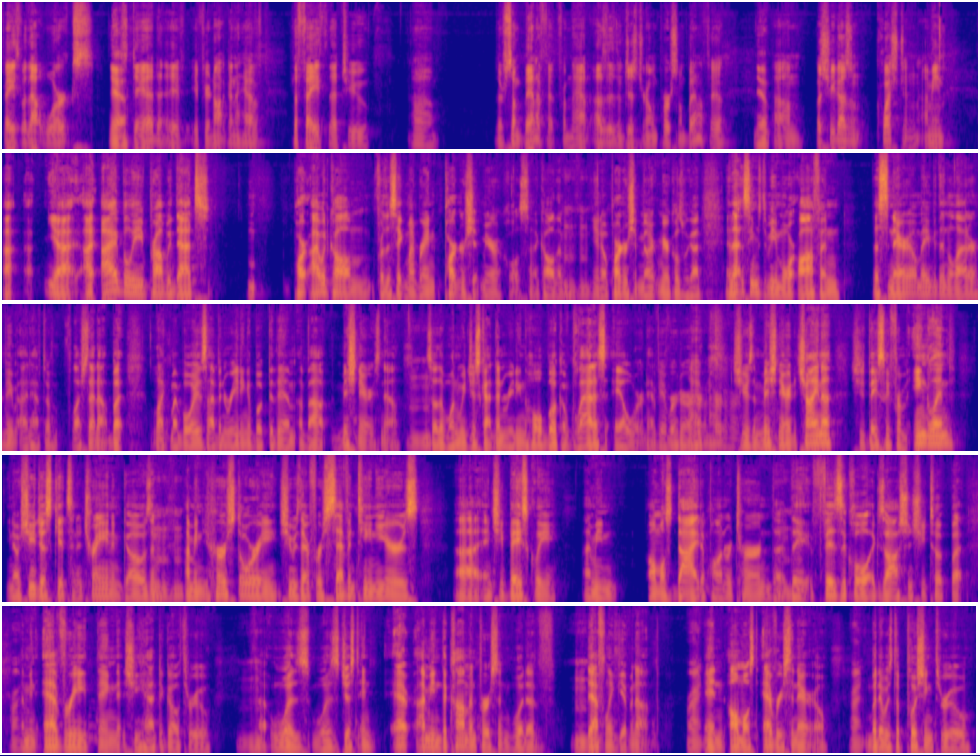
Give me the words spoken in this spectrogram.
faith without works Yeah. is dead if, if you're not going to have the faith that you uh, there's some benefit from that other than just your own personal benefit Yep. um, but she doesn't question i mean Uh, yeah, I, I believe probably that's part. I would call them, for the sake of my brain, partnership miracles. I call them, you know, partnership miracles with God, and that seems to be more often the scenario maybe than the latter. Maybe I'd have to flush that out. But like my boys, I've been reading a book to them about missionaries now. So the one we just got done reading, the whole book of Gladys Aylward. Have you ever heard of her? I haven't heard of her. She was a missionary to China. She's basically from England. You know, she just gets in a train and goes. And Mm-hmm. I mean, her story, she was there for 17 years. Uh, and she basically, I mean, almost died upon return. The, the physical exhaustion she took, but Mm-hmm. Right. I mean, everything that she had to go through Mm-hmm. uh, was, was just in, I mean, the common person would have Mm-hmm. definitely given up right in almost every scenario right but it was the pushing through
